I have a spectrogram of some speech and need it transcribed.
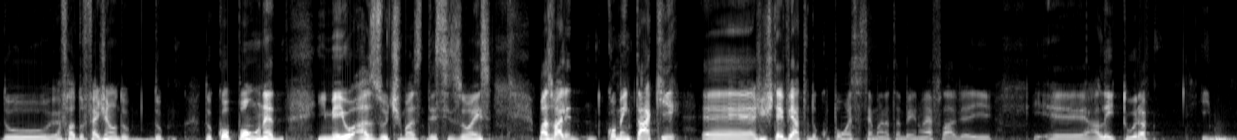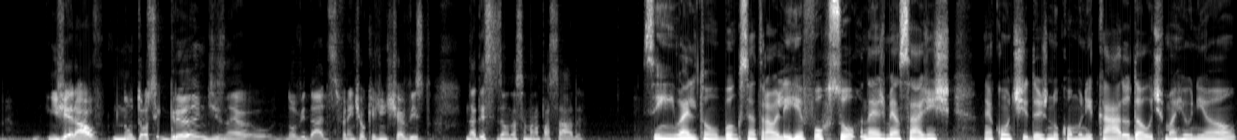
do eu ia falar do Fed, não, do, do do Copom, né, em meio às últimas decisões. Mas vale comentar que é, a gente teve ato do cupom essa semana também, não é, Flávia? E é, a leitura, em, geral, não trouxe grandes né, novidades frente ao que a gente tinha visto na decisão da semana passada. Sim, Wellington, o Banco Central ele reforçou né, as mensagens né, contidas no comunicado da última reunião,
